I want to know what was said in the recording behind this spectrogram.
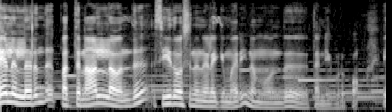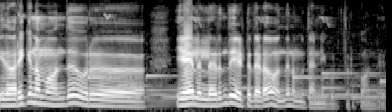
ஏழுலேருந்து பத்து நாளில் வந்து சீதோஷண நிலைக்கு மாதிரி நம்ம வந்து தண்ணி கொடுப்போம். இது வரைக்கும் நம்ம வந்து ஒரு ஏழுலேருந்து எட்டு தடவை வந்து நம்ம தண்ணி கொடுத்துருப்போம் அந்த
